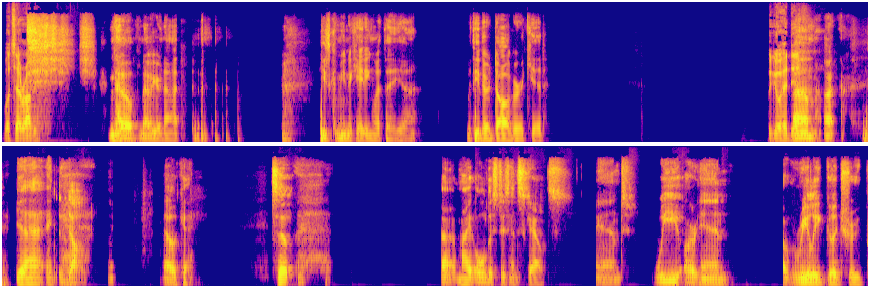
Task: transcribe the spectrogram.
What's that, Robbie? no, no, you're not. He's communicating with a uh, with either a dog or a kid. But go ahead, Dan. Um, all right. yeah. it- Dog. Oh, okay. So, uh, my oldest is in Scouts, and we are in a really good troop,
